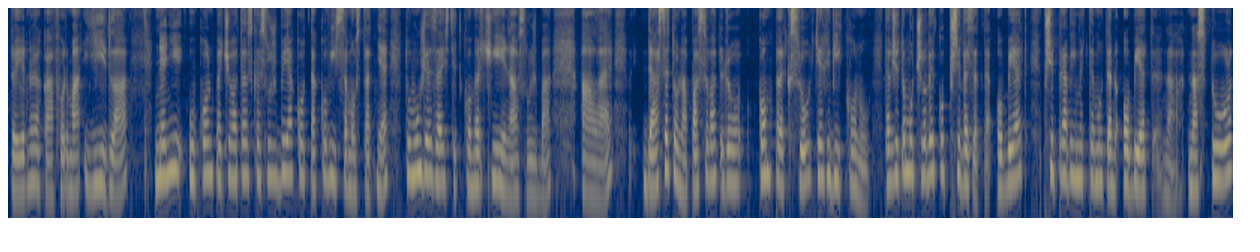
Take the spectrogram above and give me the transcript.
to je jedno jaká forma, jídla, není úkon pečovatelské služby jako takový samostatně, to může zajistit komerční jiná služba, ale dá se to napasovat do komplexu těch výkonů. Takže tomu člověku přivezete oběd, připravíme mu ten oběd na, na stůl,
